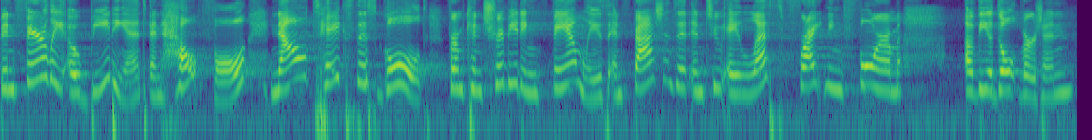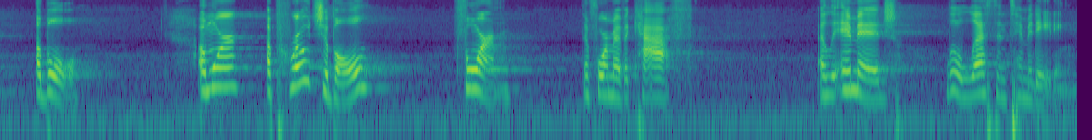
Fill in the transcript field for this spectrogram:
been fairly obedient and helpful, now takes this gold from contributing families and fashions it into a less frightening form of the adult version, a bull. A more approachable form, the form of a calf. An image a little less intimidating.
